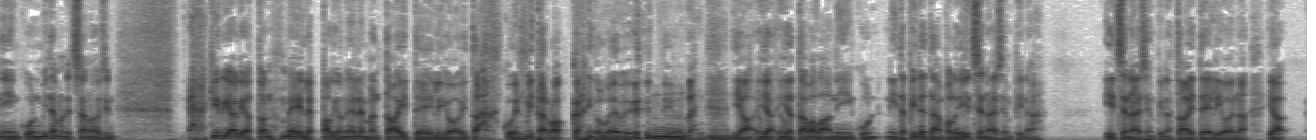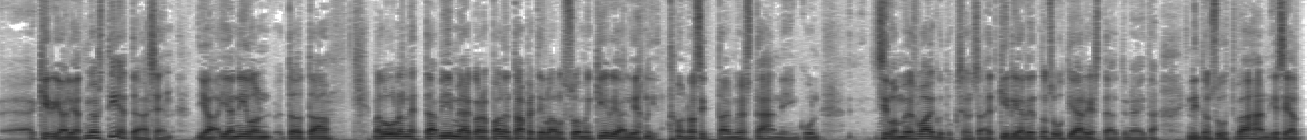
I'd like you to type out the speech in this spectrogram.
niin kuin, mitä mä nyt sanoisin, kirjailijat on meille paljon enemmän taiteilijoita kuin mitä rokkari on levyyhtiölle. Mm, mm, ja, ja, ja tavallaan niin kuin, niitä pidetään paljon itsenäisempinä, itsenäisempinä taiteilijoina ja äh, kirjailijat myös tietää sen. Ja, ja niillä on, tota, mä luulen, että viime aikoina paljon tapetilla ollut Suomen kirjailijaliitto on osittain myös tähän niin kuin, sillä on myös vaikutuksensa, että kirjailijat on suht järjestäytyneitä ja niitä on suht vähän ja sieltä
